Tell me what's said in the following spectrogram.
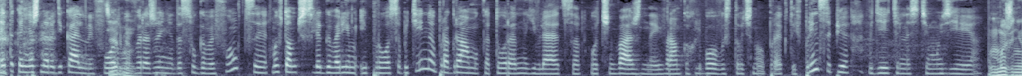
Это, конечно, радикальные формы Термин. выражения досуговой функции. Мы в том числе говорим и про событийную программу, которая ну, является очень важной в рамках любого выставочного проекта и, в принципе, в деятельности музея. Мы же не,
